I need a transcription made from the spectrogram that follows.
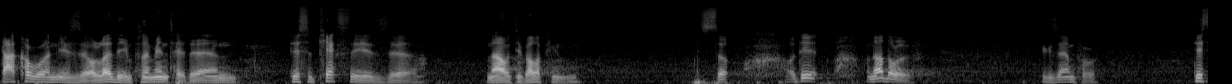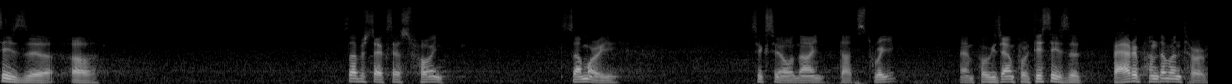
Docker one is already implemented, and this TX is uh, now developing. So uh, another example, this is a, a service access point summary 1609.3. And for example, this is a very fundamental.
